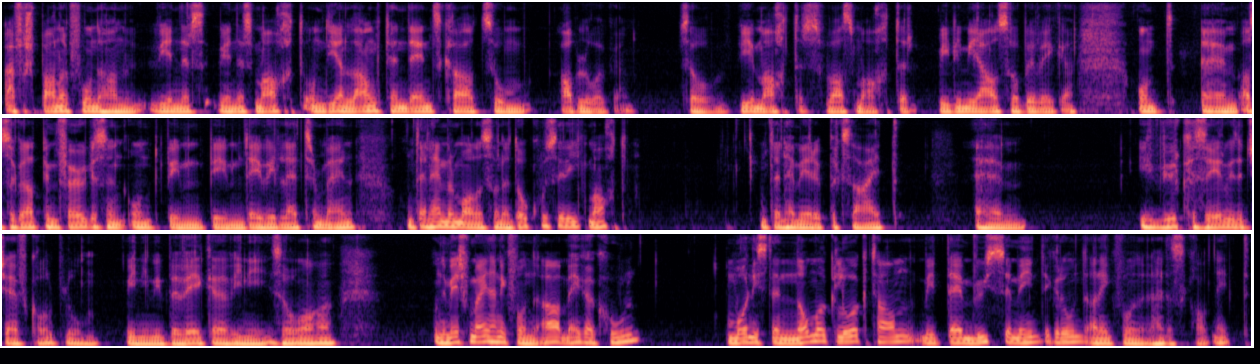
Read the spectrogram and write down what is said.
einfach spannend gefunden habe, wie er es wie er es macht und ich hatte lange Tendenz gehabt zum Abschauen. So, wie macht er es, was macht er, will ich mich auch so bewegen. Und ähm, also gerade beim Ferguson und beim, beim David Letterman. Und dann haben wir mal so eine Dokuserie gemacht und dann haben mir jemand gesagt, ähm, ich wirke sehr wie der Jeff Goldblum, wie ich mich bewege, wie ich so mache. Und im ersten Moment habe ich gefunden, ah, mega cool. Und als ich es dann nochmal geschaut habe, mit dem Wissen im Hintergrund, habe ich gefunden, nein, das geht nicht.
